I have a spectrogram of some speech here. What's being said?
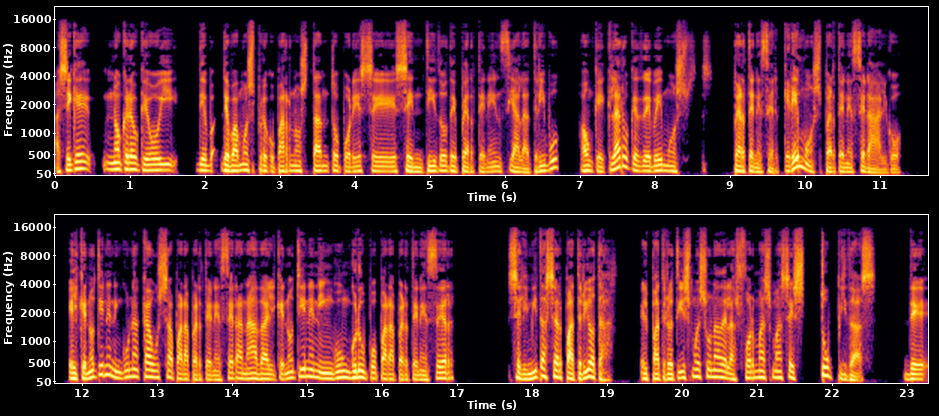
Así que no creo que hoy debamos preocuparnos tanto por ese sentido de pertenencia a la tribu, aunque claro que debemos pertenecer, queremos pertenecer a algo. El que no tiene ninguna causa para pertenecer a nada, el que no tiene ningún grupo para pertenecer, se limita a ser patriota. El patriotismo es una de las formas más estúpidas de,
